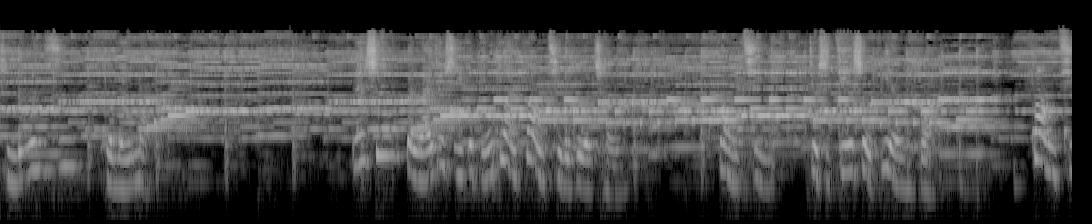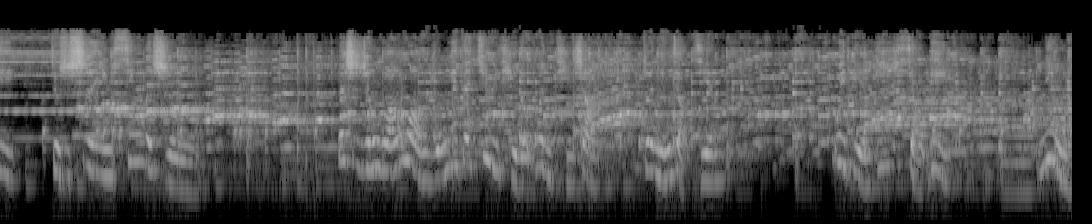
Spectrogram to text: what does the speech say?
庭的温馨和美满。人生本来就是一个不断放弃的过程，放弃。就是接受变化，放弃就是适应新的事物。但是人往往容易在具体的问题上钻牛角尖，为点滴小利宁死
